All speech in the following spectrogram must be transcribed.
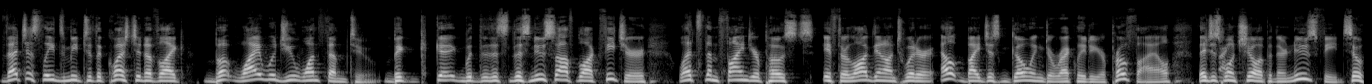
that just leads me to the question of like, but why would you want them to? with this this new soft block feature lets them find your posts if they're logged in on Twitter by just going directly to your profile. They just right. won't show up in their news feed. So,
